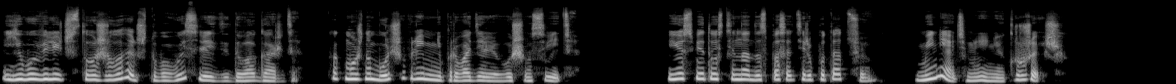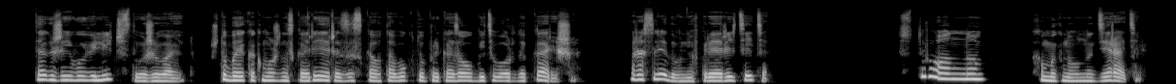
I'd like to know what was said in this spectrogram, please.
«Его Величество желает, чтобы вы с леди Далагарди как можно больше времени проводили в высшем свете. Ее светлости надо спасать репутацию, менять мнение окружающих. Также его величество желает, чтобы я как можно скорее разыскал того, кто приказал убить лорда Кариша. Расследование в приоритете. Странно, хмыкнул надзиратель.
